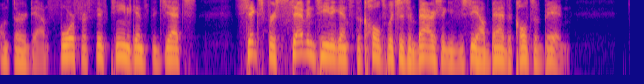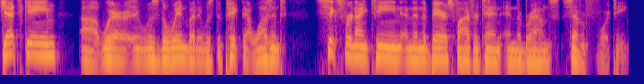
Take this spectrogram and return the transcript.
on third down. Four for 15 against the Jets. Six for 17 against the Colts, which is embarrassing if you see how bad the Colts have been. Jets game, uh, where it was the win, but it was the pick that wasn't. Six for 19, and then the Bears five for 10, and the Browns seven for 14.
